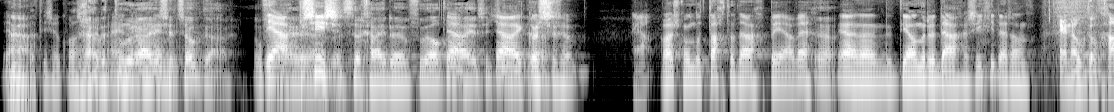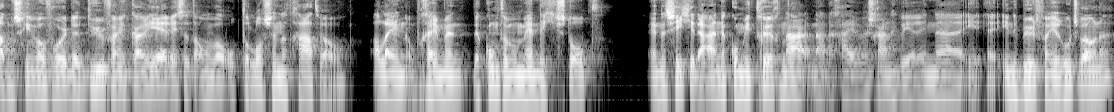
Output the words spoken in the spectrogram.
Ja, Ja. dat is ook wel zo. Ga je de En- Tour en- rijden, en- zit ze ook daar. Of Ja, ga je- precies. dus dan ga je de Vuelta Ja, rijden, zit je... ja, ik was, Ja. was 180 dagen per jaar weg. Ja. Ja, dan, die andere dagen zit je daar dan. En ook dat gaat misschien wel voor de duur van je carrière is dat allemaal wel op te lossen. En dat gaat wel. Alleen op een gegeven moment, er komt een moment dat je stopt. En dan zit je daar en dan kom je terug naar... Nou, dan ga je waarschijnlijk weer in, eh, in- in de buurt van je roots wonen.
